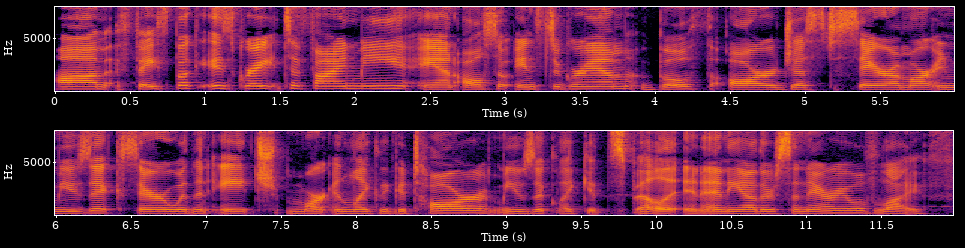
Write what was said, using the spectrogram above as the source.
Um, Facebook is great to find me, and also Instagram. Both are just Sarah Martin Music. Sarah with an H, Martin like the guitar, music like you'd spell it in any other scenario of life.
